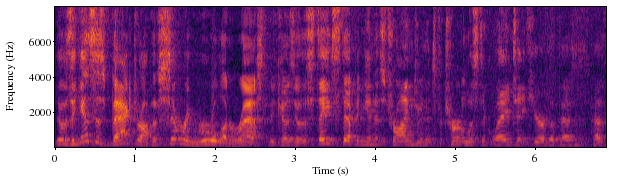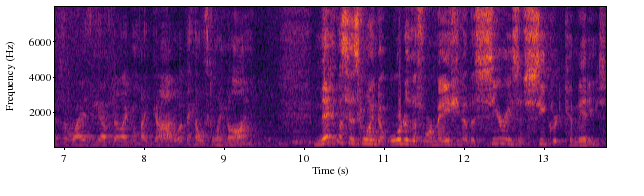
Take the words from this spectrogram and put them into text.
it was against this backdrop of simmering rural unrest because you know, the state's stepping in, it's trying to, in its paternalistic way, take care of the peasants. The peasants are rising up. They're like, oh my God, what the hell's going on? Nicholas is going to order the formation of a series of secret committees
